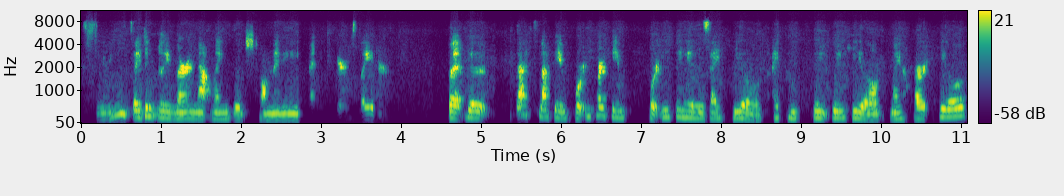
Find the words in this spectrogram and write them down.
experience. I didn't really learn that language till many, many years later. But the that's not the important part. The important thing is, is I healed. I completely healed. My heart healed.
